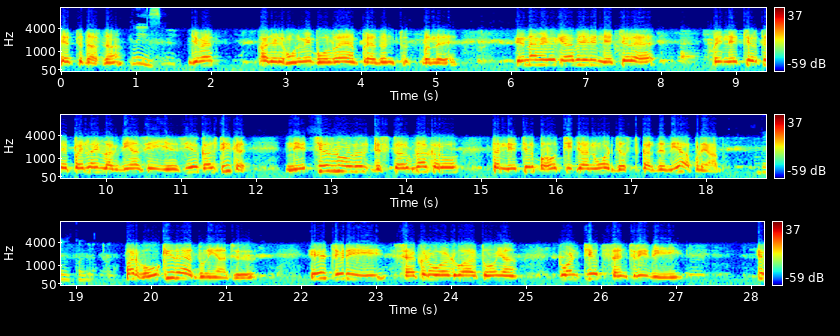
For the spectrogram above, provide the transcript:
ਇਹ 'ਚ ਦੱਸਦਾ। ਪਲੀਜ਼ ਜਿਵੇਂ ਆ ਜਿਹੜੇ ਹੁਣ ਵੀ ਬੋਲ ਰਹੇ ਆ ਪ੍ਰੈਜ਼ੈਂਟ ਬੰਦੇ ਇਹਨਾਂ ਵੀ ਇਹ ਕਿਹਾ ਵੀ ਜਿਹੜੀ ਨੇਚਰ ਹੈ ਬਈ ਨੇਚਰ ਤੇ ਪਹਿਲਾਂ ਹੀ ਲੱਗਦੀਆਂ ਸੀ ਇਹ ਸੀ ਇਹ ਗੱਲ ਠੀਕ ਹੈ। ਨੇਚਰ ਨੂੰ ਅਗਰ ਡਿਸਟਰਬ ਨਾ ਕਰੋ ਤਾਂ ਨੇਚਰ ਬਹੁਤ ਚੀਜ਼ਾਂ ਨੂੰ ਐਡਜਸਟ ਕਰ ਦਿੰਦੀ ਹੈ ਆਪਣੇ ਆਪ। ਬਿਲਕੁਲ। ਪਰ ਹੋ ਕੀ ਰਿਹਾ ਦੁਨੀਆ 'ਚ? ਇਹ ਜਿਹੜੀ ਸੈਕੰਡ ਵਰਲਡ ਵਾਰ ਤੋਂ ਜਾਂ 20th ਸੈਂਚਰੀ ਦੀ ਇਹ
